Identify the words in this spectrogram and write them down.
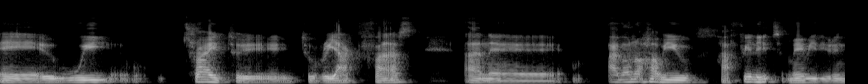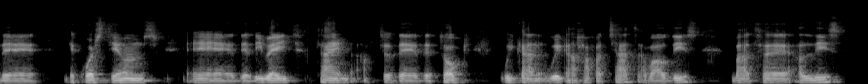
uh, we try to to react fast and uh, I don't know how you have feel it maybe during the the questions uh, the debate time after the the talk we can we can have a chat about this but uh, at least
